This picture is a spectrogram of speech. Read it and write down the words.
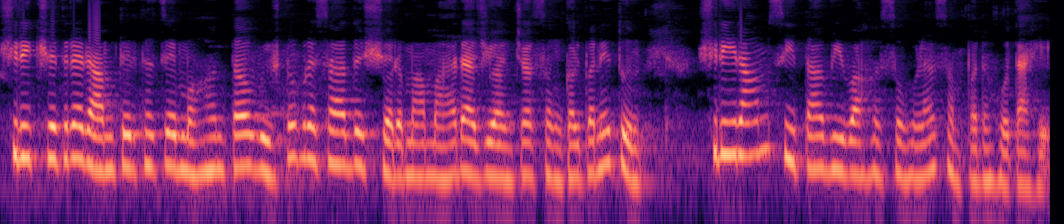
श्री क्षेत्र रामतीर्थचे महंत विष्णुप्रसाद शर्मा महाराज यांच्या संकल्पनेतून श्रीराम सीता विवाह सोहळा संपन्न होत आहे.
